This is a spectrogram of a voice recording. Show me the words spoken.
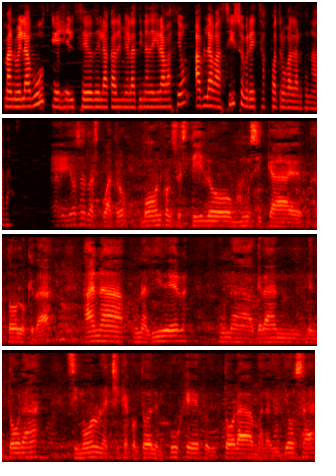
Manuel Abud, que es el CEO de la Academia Latina de Grabación, hablaba así sobre estas cuatro galardonadas. Maravillosas las cuatro. Mon con su estilo, música, eh, a todo lo que da. Ana, una líder, una gran mentora. Simón, una chica con todo el empuje, productora maravillosa.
